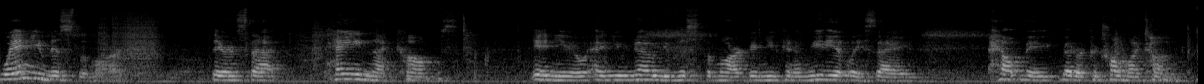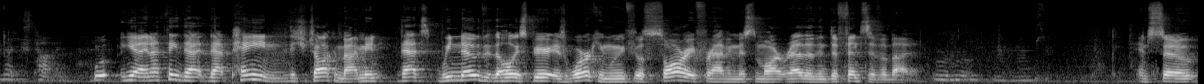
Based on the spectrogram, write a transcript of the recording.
when you miss the mark, there's that pain that comes in you, and you know you missed the mark, and you can immediately say, Help me better control my tongue next time. Well, yeah, and I think that that pain that you're talking about, I mean, that's we know that the Holy Spirit is working when we feel sorry for having missed the mark rather than defensive about it. Mm-hmm. And so,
